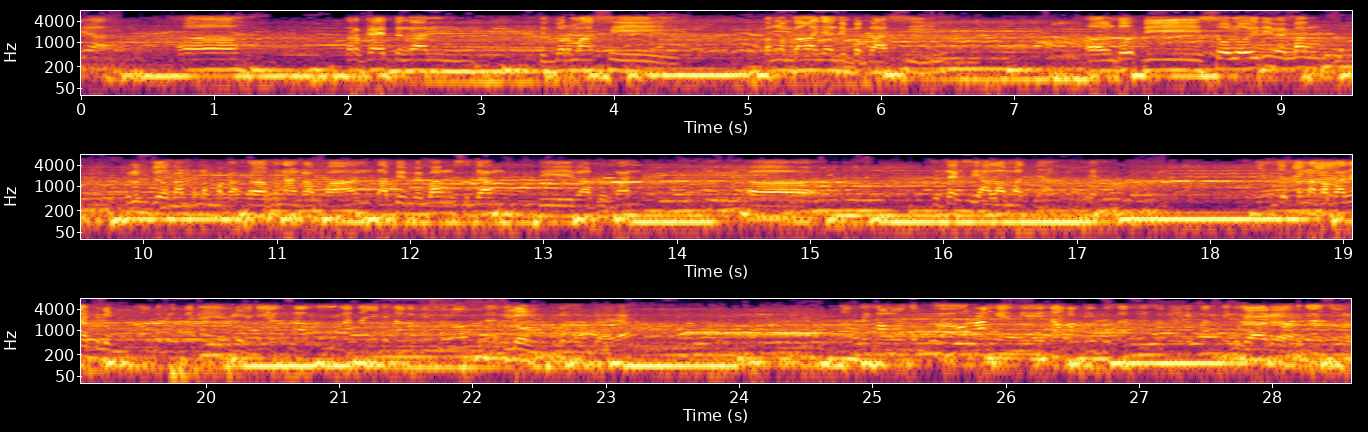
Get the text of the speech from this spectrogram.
Ya, eh, terkait dengan informasi pengembangan yang di Bekasi, eh, untuk di Solo ini memang belum dilakukan eh, penangkapan, tapi memang sedang dilakukan eh, deteksi alamatnya. ya. Untuk penangkapannya belum, Oh, belum ada ya. Belum. Jadi yang satu katanya ditangkap di Solo belum, belum ada ya. Tapi kalau untuk dua orang yang ditangkap di Bekasi sudah dipastikan Sudah ada. warga Solo.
